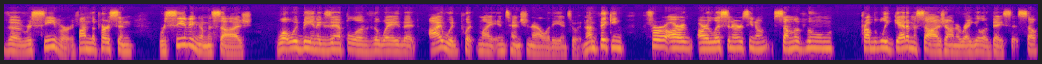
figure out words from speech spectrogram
the receiver if i'm the person receiving a massage what would be an example of the way that i would put my intentionality into it and i'm thinking for our our listeners you know some of whom probably get a massage on a regular basis. So,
